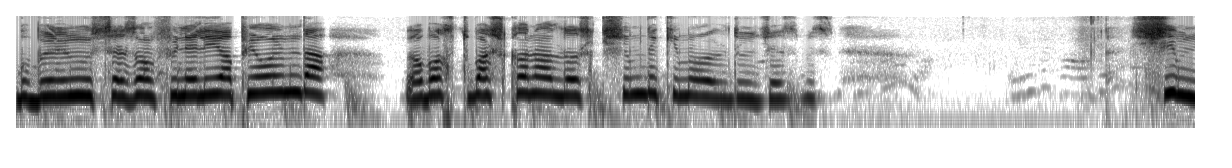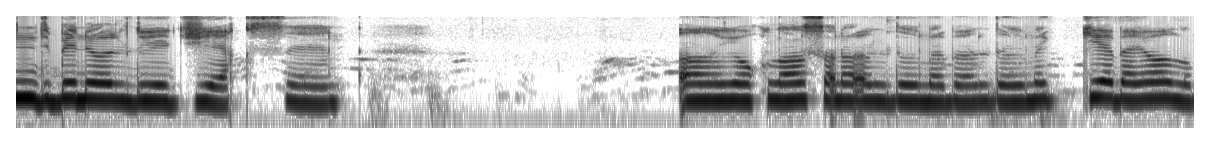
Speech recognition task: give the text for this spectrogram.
Bu bölümün sezon finali yapıyorum da Robot Başkan aldı. Şimdi kimi öldüreceğiz biz? Şimdi beni öldüreceksin. Aa, yok lan sana öldürme böldürme geber oğlum.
